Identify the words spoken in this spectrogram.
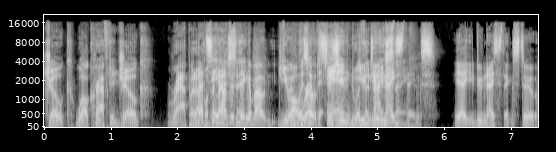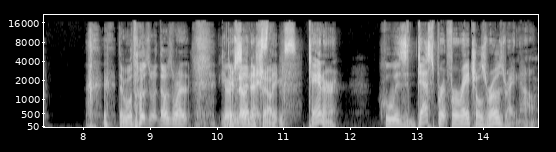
joke, well crafted joke, wrap it up That's with the a nice other thing. thing about You always have to end you, with you a do nice nice thing. things. Yeah, you do nice things too. There were those were those weren't There either no nice shown. things. Tanner, who is desperate for Rachel's rose right now,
